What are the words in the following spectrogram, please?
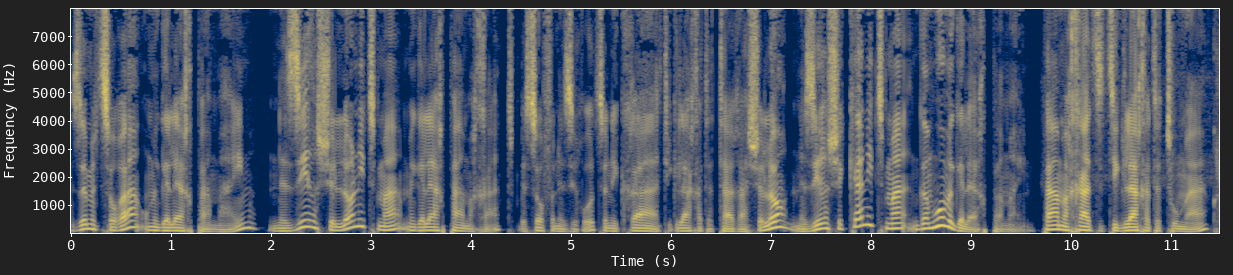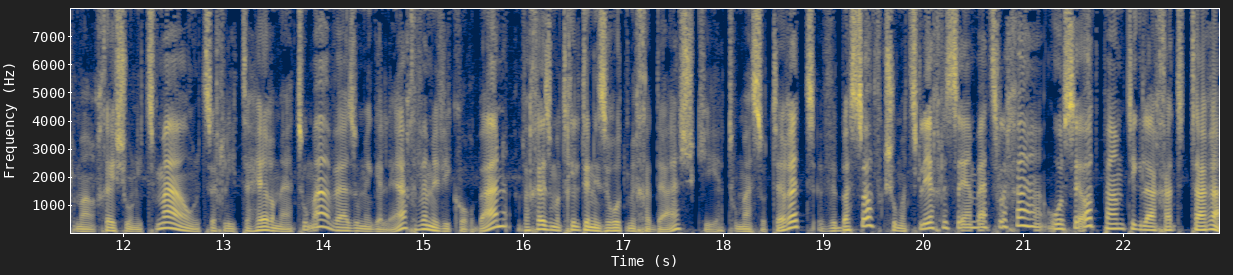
זה מצורע, הוא מגלח פעמיים. נזיר שלא נטמע, מגלח פעם אחת, בסוף הנזירות, זה נקרא תגלחת הטהרה שלו. נזיר שכן נטמע, גם הוא מגלח פעמיים. פעם אחת זה תגלחת הטומאה, כלומר אחרי שהוא נטמע, הוא צריך להיטהר מהטומאה, ואז הוא מגלח ומביא קורבן, ואחרי זה הוא מתחיל את הנזירות מחדש, כי הטומאה סותרת, ובסוף, כשהוא מצליח לסיים בהצלחה, הוא עושה עוד פעם תגלחת טהרה,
